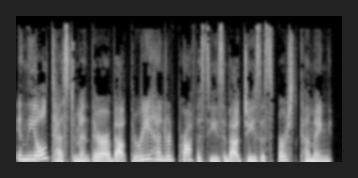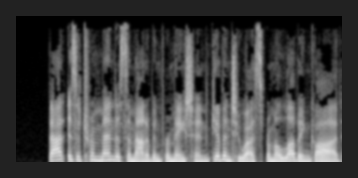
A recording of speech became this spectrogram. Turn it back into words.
In the Old Testament, there are about 300 prophecies about Jesus' first coming. That is a tremendous amount of information given to us from a loving God.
